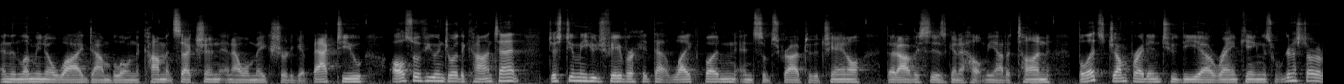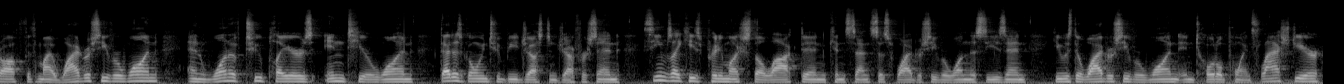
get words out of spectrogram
and then let me know why down below in the comment section, and I will make sure to get back to you. Also, if you enjoy the content, just do me a huge favor hit that like button and subscribe to the channel. That obviously is going to help me out a ton. But let's jump right into the uh, rankings. We're going to start it off with my wide receiver one and one of two players in tier one. That is going to be Justin Jefferson. Seems like he's pretty much the locked in consensus wide receiver one this season. He was the wide receiver one in total points last year.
